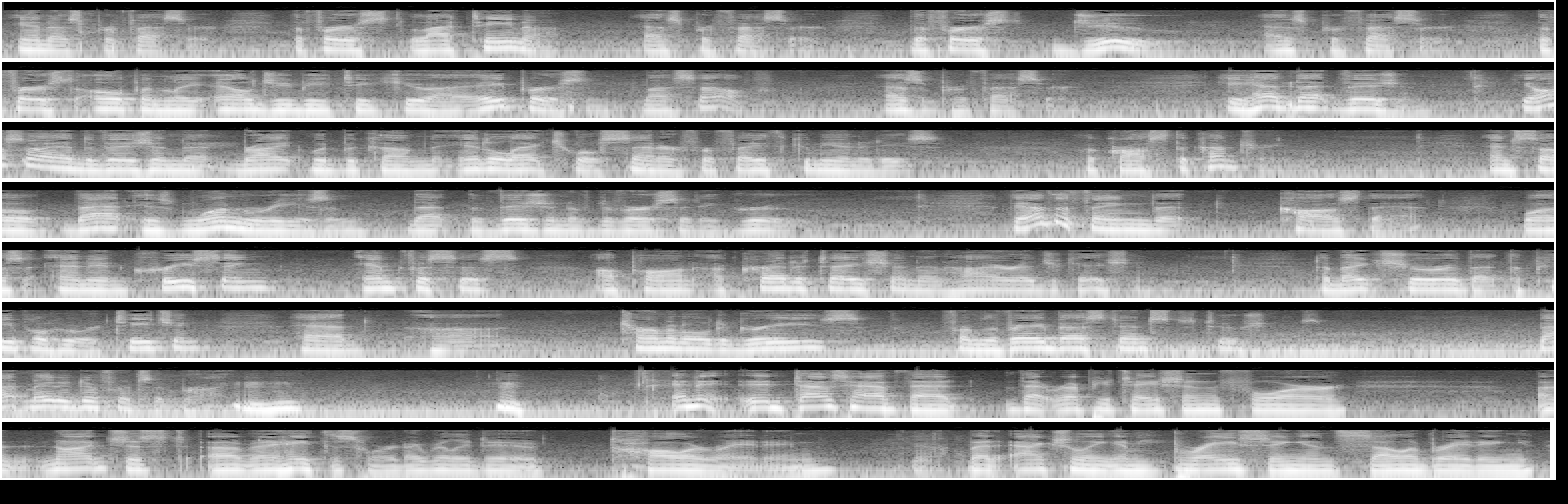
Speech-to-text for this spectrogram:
in as professor, the first Latina as professor, the first Jew as professor, the first openly LGBTQIA person, myself, as a professor. He had that vision. He also had the vision that Brite would become the intellectual center for faith communities across the country. And so that is one reason that the vision of diversity grew. The other thing that caused that was an increasing emphasis upon accreditation in higher education to make sure that the people who were teaching had uh, terminal degrees from the very best institutions. That made a difference at Brite. and it, it does have that that reputation for uh, not just um, I hate this word I really do tolerating Yeah. but actually embracing and celebrating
